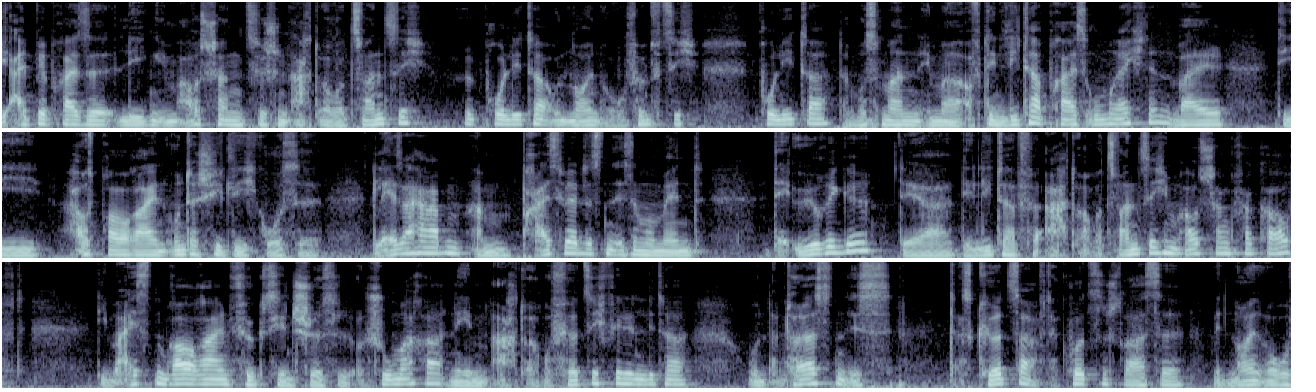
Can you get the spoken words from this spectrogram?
Die Altbierpreise liegen im Ausschank zwischen 8,20 Euro pro Liter und 9,50 Euro pro Liter. Da muss man immer auf den Literpreis umrechnen, weil die Hausbrauereien unterschiedlich große Gläser haben. Am preiswertesten ist im Moment der Ürige, der den Liter für 8,20 Euro im Ausschank verkauft. Die meisten Brauereien, Füchschen, Schlüssel und Schuhmacher, nehmen 8,40 Euro für den Liter und am teuersten ist das kürzer auf der kurzen Straße mit 9,50 Euro.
